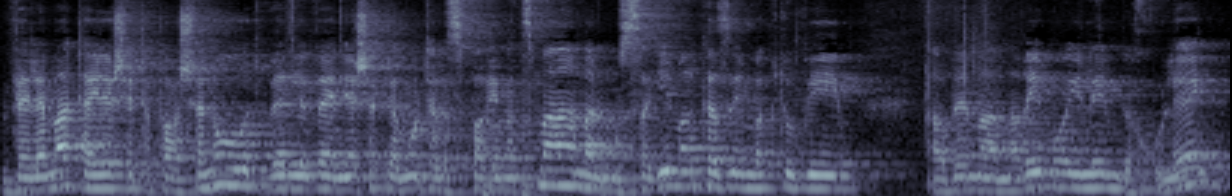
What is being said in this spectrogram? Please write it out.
ולמטה יש את הפרשנות, בין לבין יש הקדמות על הספרים עצמם, על מושגים מרכזיים בכתובים, הרבה מאמרים מועילים וכולי.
